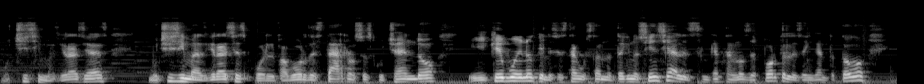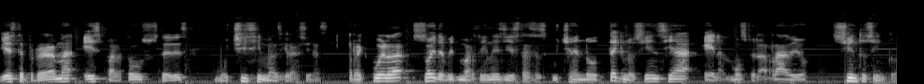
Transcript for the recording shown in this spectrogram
Muchísimas gracias. Muchísimas gracias por el favor de estarnos escuchando y qué bueno que les está gustando Tecnociencia, les encantan los deportes, les encanta todo y este programa es para todos ustedes. Muchísimas gracias. Recuerda, soy David Martínez y estás escuchando Tecnociencia en Atmósfera Radio 105.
